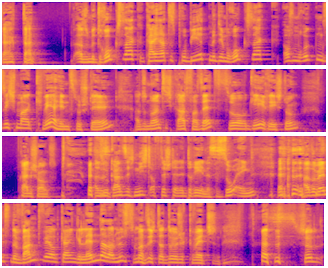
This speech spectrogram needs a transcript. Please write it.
Da, da, also mit Rucksack, Kai hat es probiert, mit dem Rucksack auf dem Rücken sich mal quer hinzustellen, also 90 Grad versetzt, so Gehrichtung. Keine Chance. Also du kannst dich nicht auf der Stelle drehen. Es ist so eng. Also wenn es eine Wand wäre und kein Geländer, dann müsste man sich da durchquetschen. Das ist schon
